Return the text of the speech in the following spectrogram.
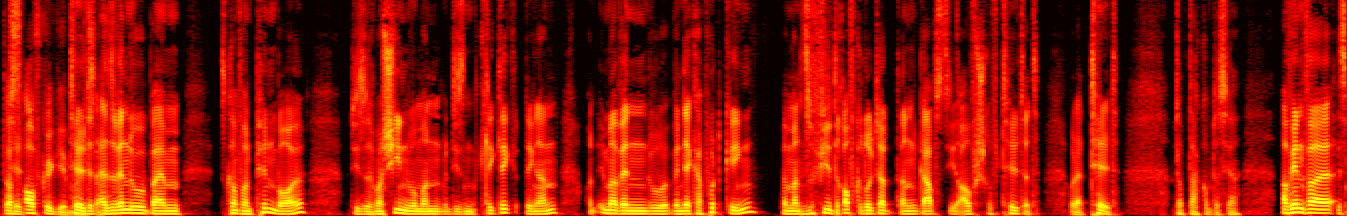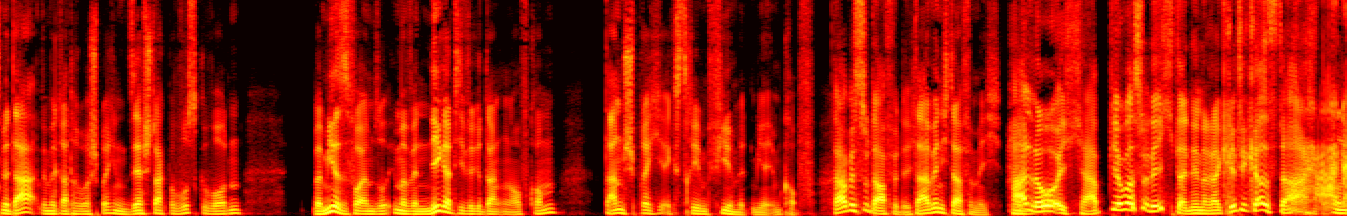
Du hast Tilt- aufgegeben. Tiltet. also. Wenn du beim, es kommt von Pinball, diese Maschinen, wo man mit diesen Klick-Klick-Dingern und immer wenn du, wenn der kaputt ging, wenn man zu viel drauf gedrückt hat, dann gab es die Aufschrift Tilted oder Tilt. Ich glaube, da kommt es ja. Auf jeden Fall ist mir da, wenn wir gerade darüber sprechen, sehr stark bewusst geworden. Bei mir ist es vor allem so, immer wenn negative Gedanken aufkommen, dann spreche ich extrem viel mit mir im Kopf. Da bist du da für dich. Da bin ich da für mich. Hallo, ich hab dir was für dich. Dein innerer Kritiker ist da. Und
